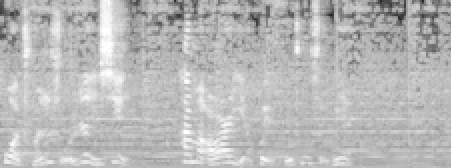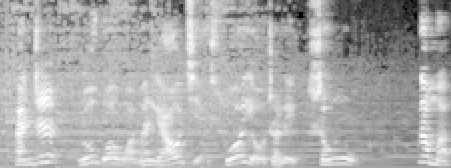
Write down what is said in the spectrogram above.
或纯属任性，它们偶尔也会浮出水面。反之，如果我们了解所有这类生物，那么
